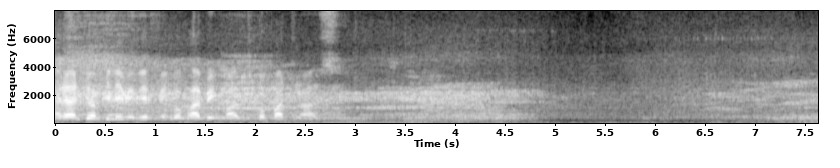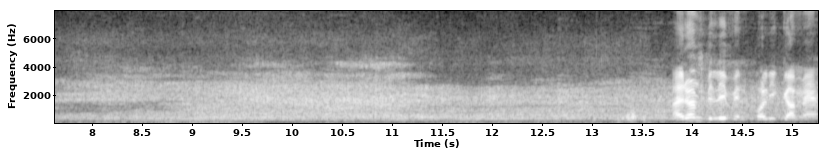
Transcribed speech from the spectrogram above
and I don't believe in this thing of having multiple partners. I don't believe in polygamy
